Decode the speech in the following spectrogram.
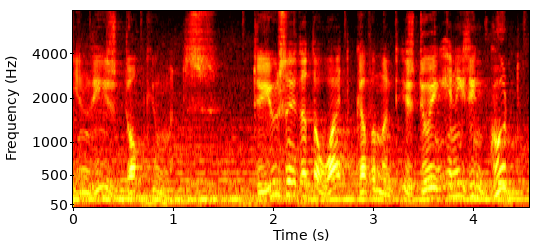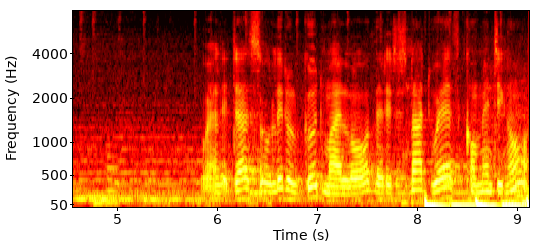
in these documents do you say that the white government is doing anything good. Well, it does so little good, my lord, that it is not worth commenting on.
